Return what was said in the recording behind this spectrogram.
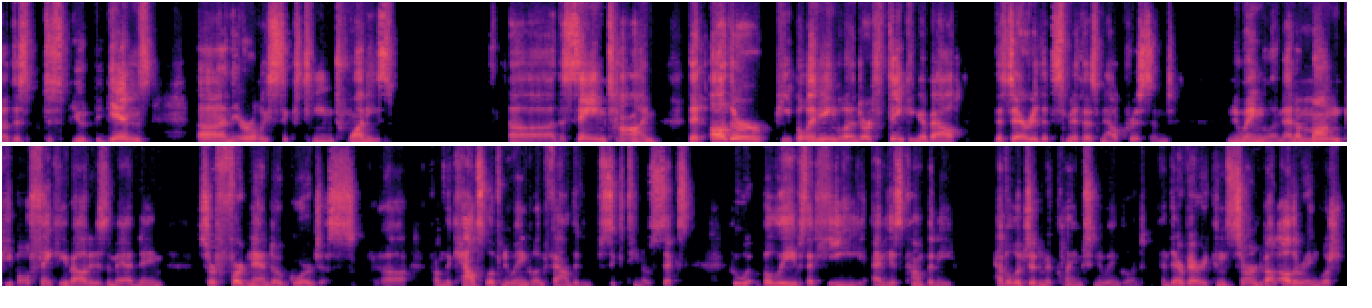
Uh, this dispute begins uh, in the early 1620s. Uh, the same time that other people in England are thinking about this area that Smith has now christened New England. And among people thinking about it is the man named Sir Ferdinando Gorges uh, from the Council of New England, founded in 1606, who believes that he and his company have a legitimate claim to New England. And they're very concerned about other English,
